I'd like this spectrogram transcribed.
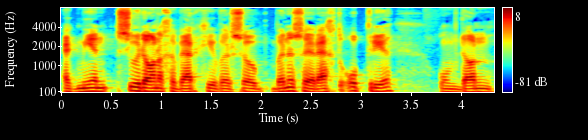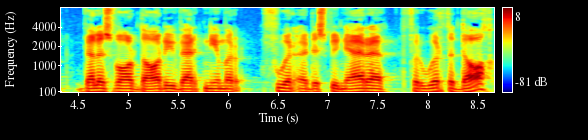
Ek meen sodanige werkgewer sou binne sy regte optree om dan weliswaar daardie werknemer voor 'n dissiplinêre verhoor te daag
